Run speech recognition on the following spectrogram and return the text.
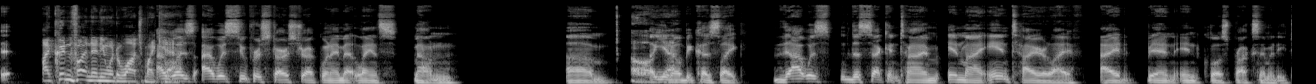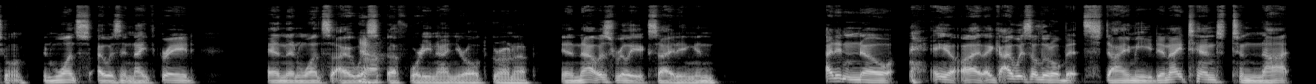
I couldn't find anyone to watch my cat. I was I was super starstruck when I met Lance Mountain. Um, oh, you yeah. know, because like that was the second time in my entire life I'd been in close proximity to him. And once I was in ninth grade, and then once I was a 49 year old grown up. And that was really exciting. And I didn't know, you know, I like I was a little bit stymied, and I tend to not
